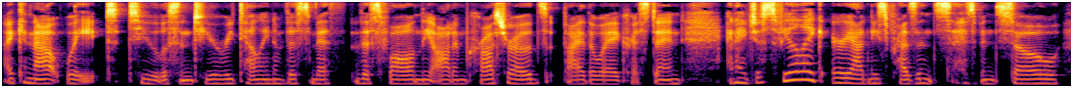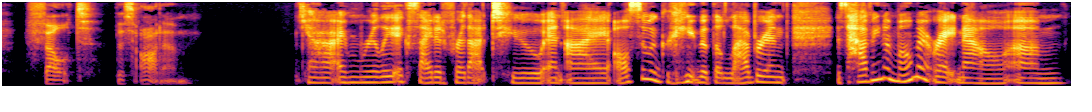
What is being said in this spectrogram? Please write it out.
I cannot wait to listen to your retelling of this myth this fall in the autumn crossroads, by the way, Kristin. And I just feel like Ariadne's presence has been so felt this autumn. Yeah, I'm really excited for that too. And I also agree that the labyrinth is having a moment right now. Um,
